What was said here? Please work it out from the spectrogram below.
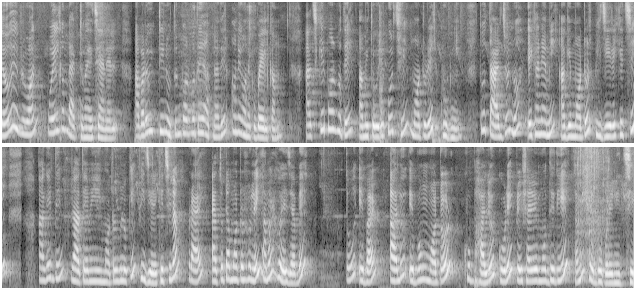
Hello everyone welcome back to my channel আবারও একটি নতুন পর্বতে আপনাদের অনেক অনেক ওয়েলকাম আজকের পর্বতে আমি তৈরি করছি মটরের ঘুগনি। তো তার জন্য এখানে আমি আগে মটর ভিজিয়ে রেখেছি। আগের দিন রাতে আমি এই মটরগুলোকে ভিজিয়ে রেখেছিলাম। প্রায় এতটা মটর হলেই আমার হয়ে যাবে। তো এবার আলু এবং মটর খুব ভালো করে প্রেশারের মধ্যে দিয়ে আমি সেদ্ধ করে নিচ্ছি।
